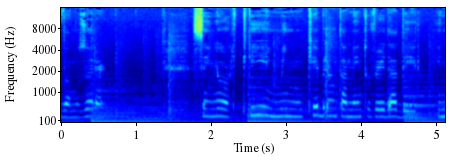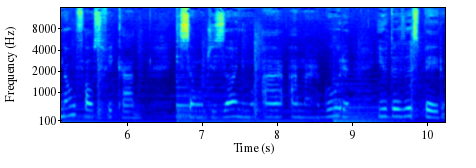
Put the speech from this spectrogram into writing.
Vamos orar. Senhor, cria em mim um quebrantamento verdadeiro e não falsificado, que são o desânimo, a amargura e o desespero.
